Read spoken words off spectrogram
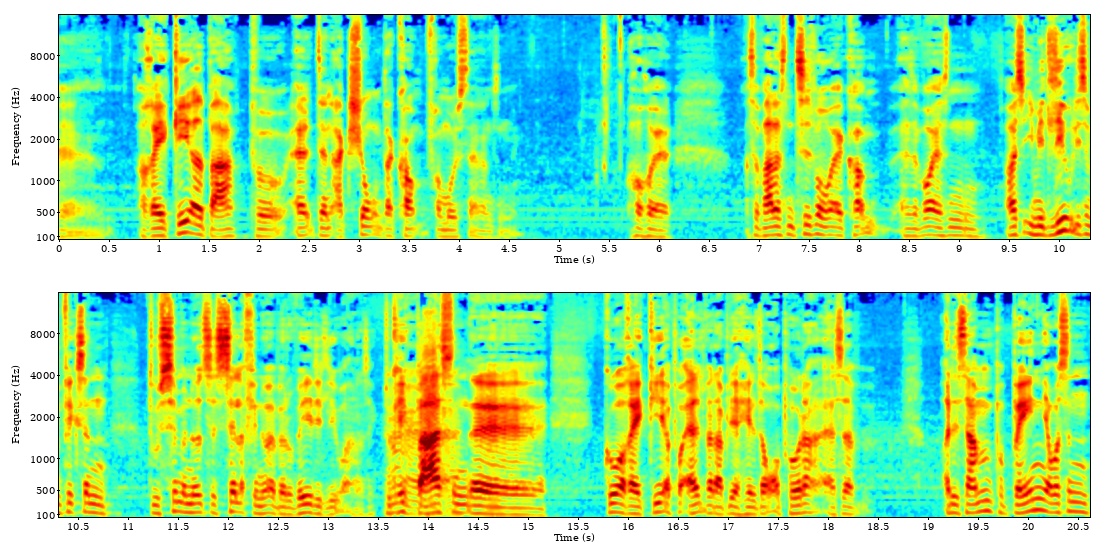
Øh, og reagerede bare på al den aktion, der kom fra modstanderen. Sådan, ikke? Og, øh, og så var der sådan et tidspunkt, hvor jeg kom, altså hvor jeg sådan, også i mit liv ligesom fik sådan, du er simpelthen nødt til selv at finde ud af, hvad du vil i dit liv, Anders. Ikke? Du kan Ja, ikke ja, bare ja. sådan øh, gå og reagere på alt, hvad der bliver hældt over på dig. Altså, og det samme på banen, jeg var sådan,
